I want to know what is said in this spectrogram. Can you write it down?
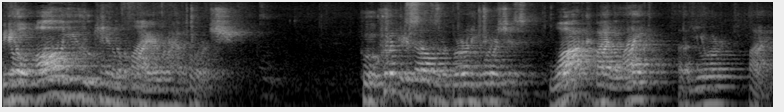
Behold, all you who kindle fire will have a torch. Who equip yourselves with burning torches, walk by the light of your fire.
